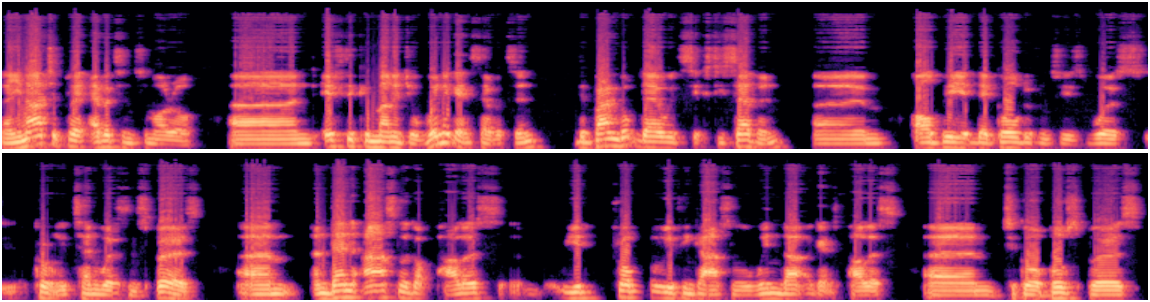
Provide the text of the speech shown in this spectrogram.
Now United play Everton tomorrow. And if they can manage a win against Everton, they bang up there with 67. Um, albeit their goal difference is worse, currently 10 worse than Spurs. Um, and then Arsenal got Palace. You'd probably think Arsenal will win that against Palace um, to go above Spurs.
